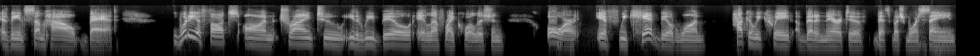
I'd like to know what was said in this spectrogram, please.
as being somehow bad. What are your thoughts on trying to either rebuild a left right coalition or if we can't build one, how can we create a better narrative that's much more sane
